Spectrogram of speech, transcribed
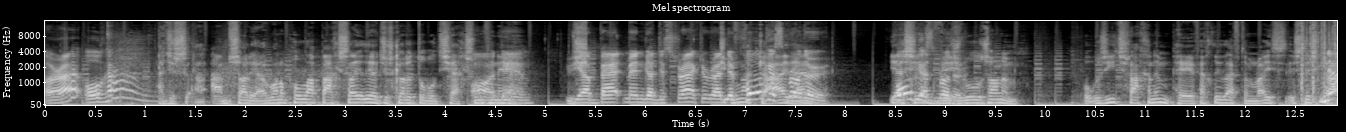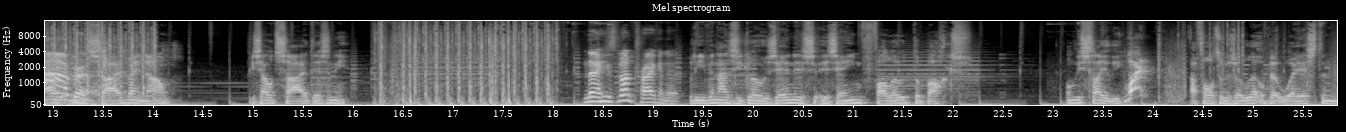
Alright, okay. I just, I, I'm sorry, I want to pull that back slightly. I just got to double check Oh, something here. damn. You Yeah, Batman got distracted right there. Focus, guy brother. there. Yes, he had brother. visuals on him. But was he tracking him perfectly left and right? Is this guy Nah, inside right now? He's outside, isn't he? Nah, he's not tracking it. But even as he goes in, his, his aim followed the box. Only slightly. What? I thought it was a little bit than.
